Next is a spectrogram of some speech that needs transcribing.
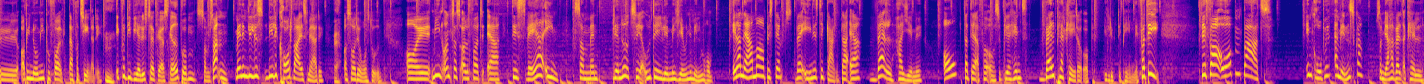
øh, op i nummi på folk, der fortjener det. Mm. Ikke fordi vi har lyst til at gøre skade på dem som sådan, men en lille, lille kortvarig smerte, Ja. og så er det overstået. Og øh, min onsdagsolfert er desværre en, som man bliver nødt til at uddele med jævne mellemrum. Eller nærmere bestemt hver eneste gang, der er valg herhjemme, og der derfor også bliver hængt valgplakater op i lygtepælene. Fordi det får åbenbart en gruppe af mennesker, som jeg har valgt at kalde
